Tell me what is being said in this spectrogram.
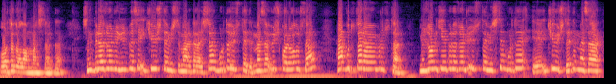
ortada olan maçlarda. Şimdi biraz önce 105'e 2-3 demiştim arkadaşlar. Burada üst dedim. Mesela 3 gol olursa hem bu tutar hem öbürü tutar. 112'ye biraz önce üst demiştim. Burada 2-3 e, dedim. Mesela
